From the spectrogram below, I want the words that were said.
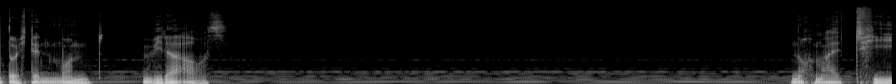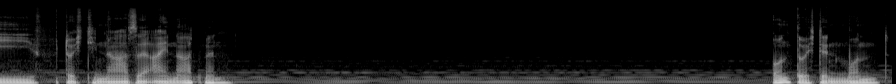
und durch den Mund wieder aus. Nochmal tief durch die Nase einatmen. Und durch den Mund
